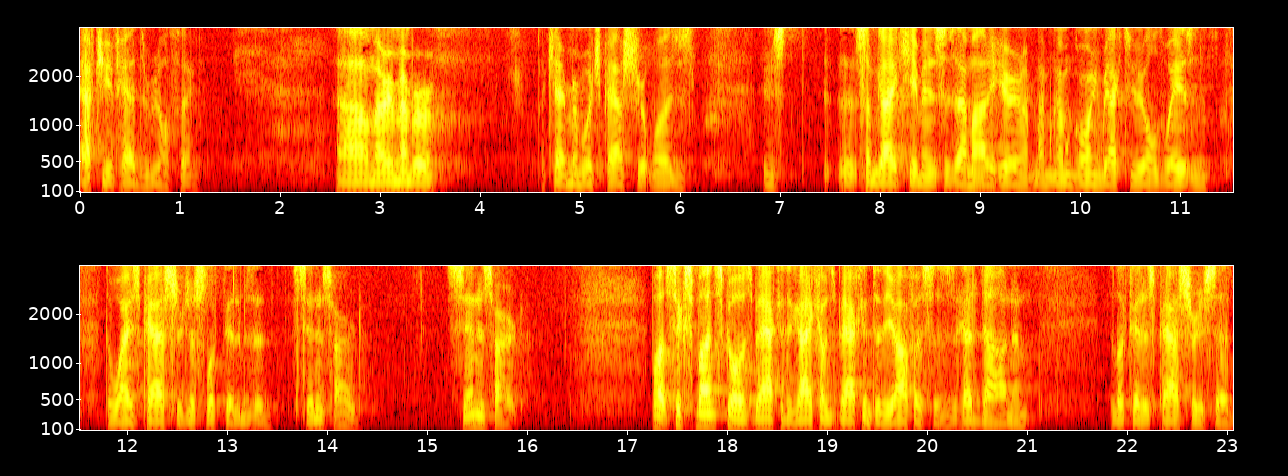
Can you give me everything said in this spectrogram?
after you've had the real thing. Um, I remember, I can't remember which pastor it was. There's uh, some guy came in and says, I'm out of here. I'm, I'm going back to the old ways. And the wise pastor just looked at him and said, Sin is hard. Sin is hard. About six months goes back, and the guy comes back into the office with his head down, and he looked at his pastor. He said,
